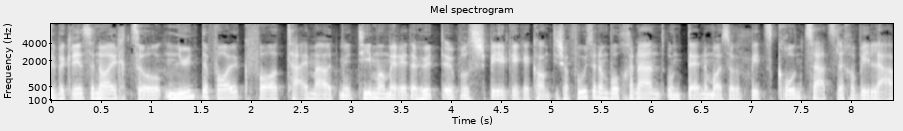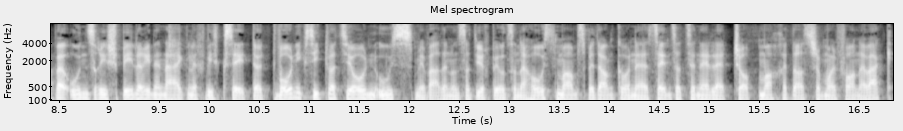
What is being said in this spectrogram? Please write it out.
Wir begrüßen euch zur neunten Folge von Timeout mit Timo. Wir reden heute über das Spiel gegen Kanti Schaffhausen am Wochenende und dann mal so ein bisschen grundsätzlicher, wie leben unsere Spielerinnen eigentlich, wie sieht dort die Wohnungssituation aus. Wir werden uns natürlich bei unseren Hostmoms bedanken, die einen sensationellen Job machen, das schon mal vorneweg.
